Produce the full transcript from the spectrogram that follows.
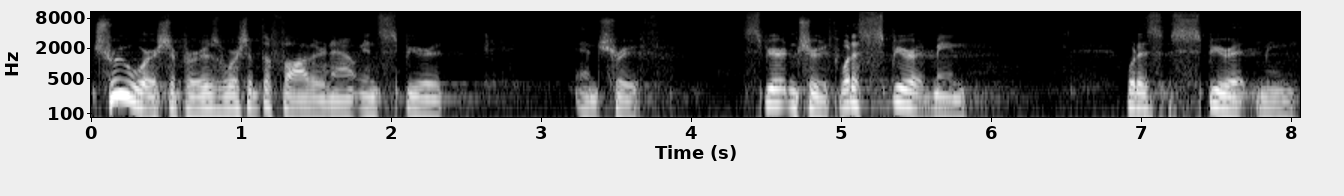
True worshipers worship the Father now in spirit and truth. Spirit and truth. What does spirit mean? What does spirit mean?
